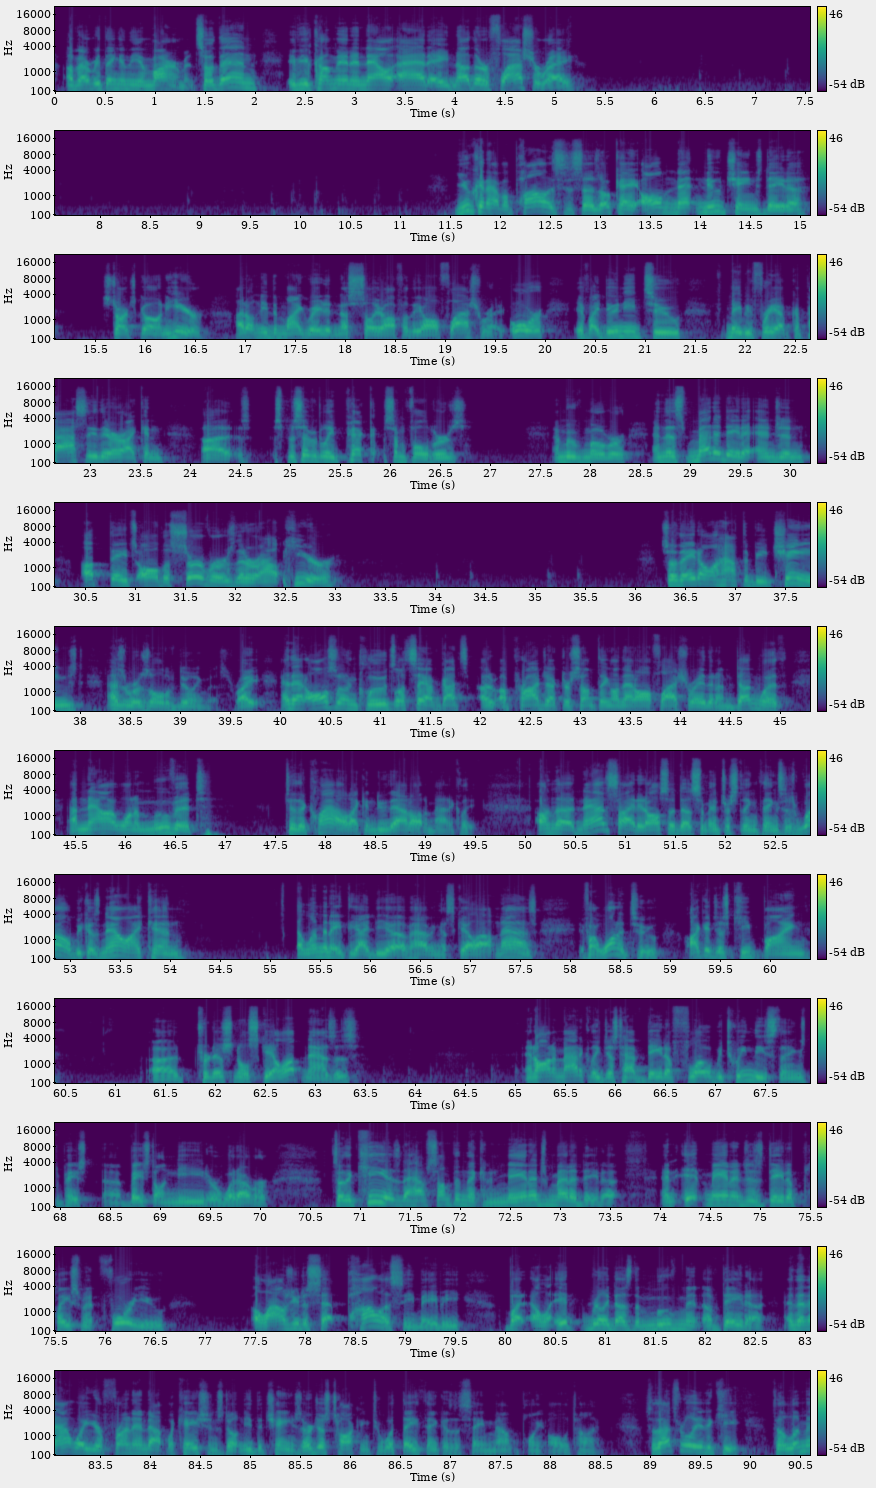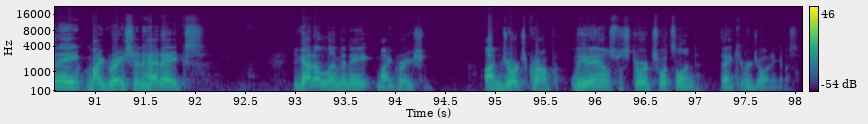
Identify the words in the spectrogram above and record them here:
of everything in the environment. So then, if you come in and now add another flash array, you can have a policy that says, okay, all net new change data starts going here. I don't need to migrate it necessarily off of the all flash array. Or if I do need to maybe free up capacity there, I can uh, specifically pick some folders and move them over. And this metadata engine updates all the servers that are out here so they don't have to be changed as a result of doing this, right? And that also includes, let's say I've got a, a project or something on that all flash array that I'm done with, and now I want to move it to the cloud, I can do that automatically. On the NAS side, it also does some interesting things as well because now I can eliminate the idea of having a scale out NAS. If I wanted to, I could just keep buying uh, traditional scale up NASs and automatically just have data flow between these things based, uh, based on need or whatever. So the key is to have something that can manage metadata and it manages data placement for you, allows you to set policy maybe, but it really does the movement of data. And then that way your front end applications don't need to change. They're just talking to what they think is the same mount point all the time. So that's really the key. To eliminate migration headaches, you got to eliminate migration. I'm George Crump, lead analyst with Storage Switzerland. Thank you for joining us.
